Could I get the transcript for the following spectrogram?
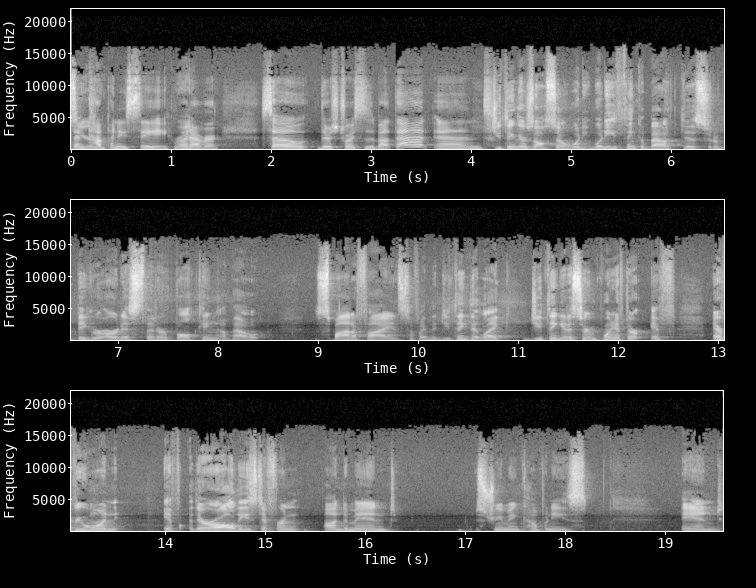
than company C, Right. whatever. So there's choices about that, and Do you think there's also what do, what do you think about the sort of bigger artists that are balking about Spotify and stuff like that? Do you think that like do you think at a certain point if they're if everyone if there are all these different on demand streaming companies and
